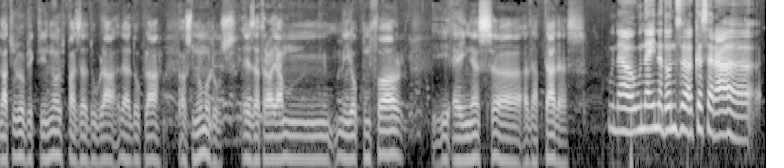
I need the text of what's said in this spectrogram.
nosaltres l'objectiu no és pas de doblar, de doblar els números, és de treballar amb millor confort i eines eh, adaptades. Una, una eina doncs, eh, que serà eh,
